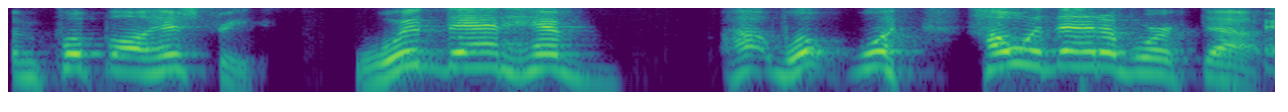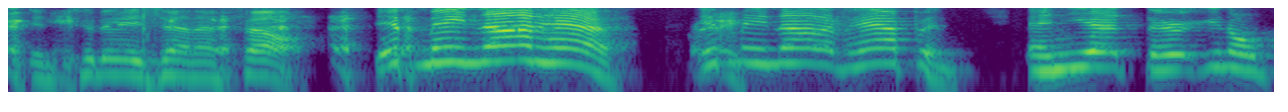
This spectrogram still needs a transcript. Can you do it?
in football history. Would that have how, what, what, how would that have worked out in today's NFL? It may not have. Right. It may not have happened. And yet there, you know,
